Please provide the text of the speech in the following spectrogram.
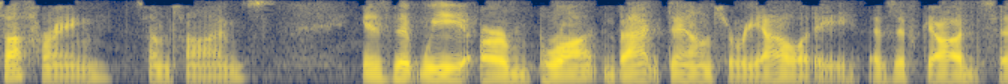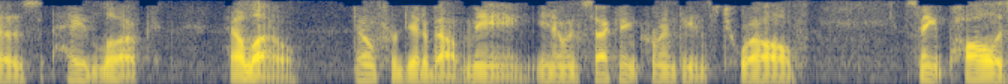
suffering sometimes is that we are brought back down to reality as if God says, hey, look, hello, don't forget about me. You know, in 2 Corinthians 12, St. Paul is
